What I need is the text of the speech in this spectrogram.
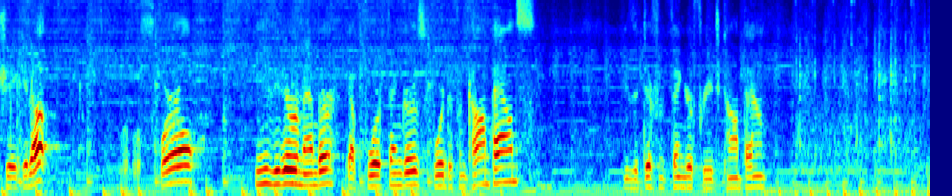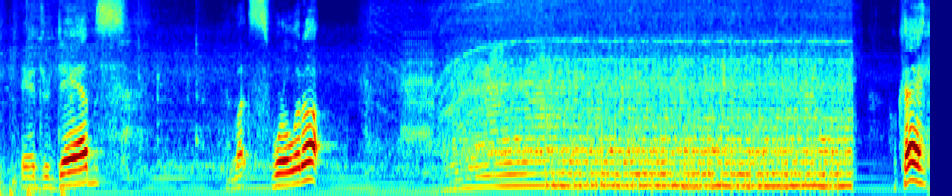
Shake it up, a little swirl. Easy to remember, got four fingers, four different compounds. Use a different finger for each compound. Add your dabs, and let's swirl it up. Okay,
